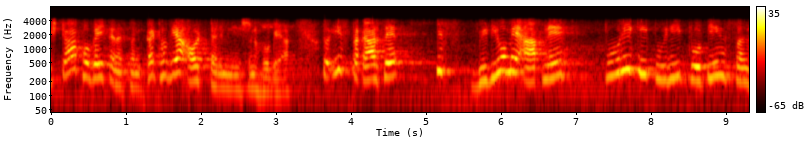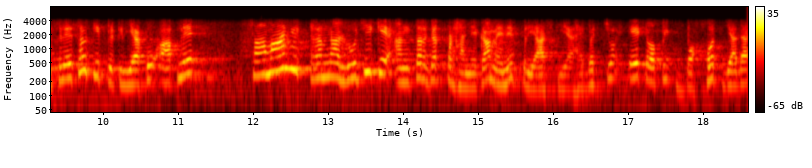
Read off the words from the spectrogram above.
स्टॉप हो गई कनेक्शन कट हो गया और टर्मिनेशन हो गया। तो इस प्रकार से इस वीडियो में आपने पूरी की पूरी प्रोटीन संश्लेषण की प्रक्रिया को आपने सामान्य टर्मिनोलॉजी के अंतर्गत पढ़ाने का मैंने प्रयास किया है। बच्चों, ये टॉपिक बहुत ज़्यादा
